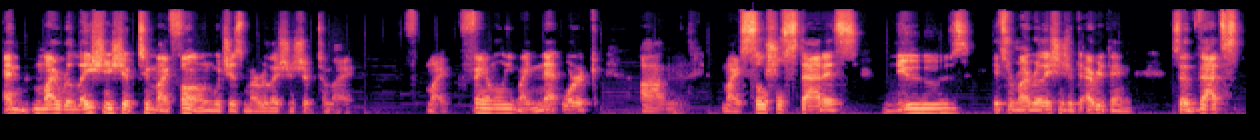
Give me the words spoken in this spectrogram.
and my relationship to my phone which is my relationship to my my family my network um, my social status news it's my relationship to everything. So that's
